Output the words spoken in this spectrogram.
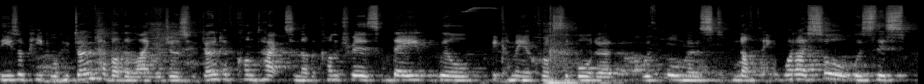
These are people who don't have other languages, who don't have contacts in other countries. They will be coming across the border with almost nothing. What I saw was this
